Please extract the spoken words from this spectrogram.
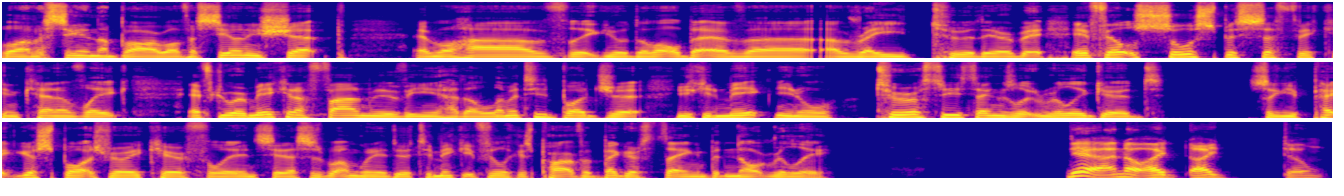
we'll have a scene in the bar, we'll have a scene on his ship, and we'll have like you know the little bit of a, a ride too there. But it felt so specific and kind of like if you were making a fan movie and you had a limited budget, you could make you know two or three things look really good. So you pick your spots very carefully and say this is what I'm going to do to make it feel like it's part of a bigger thing, but not really. Yeah, I know. I I don't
